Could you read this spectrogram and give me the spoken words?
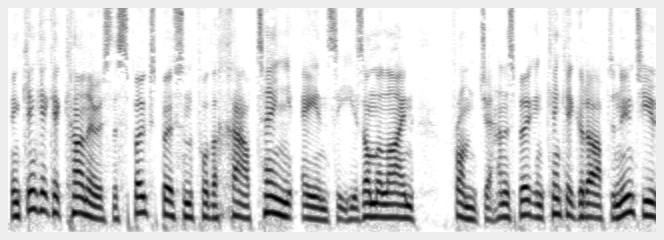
And Nkenke Kekana is the spokesperson for the Gauteng ANC. He's on the line from Johannesburg. And Nkenke, good afternoon to you.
